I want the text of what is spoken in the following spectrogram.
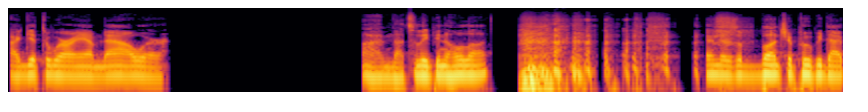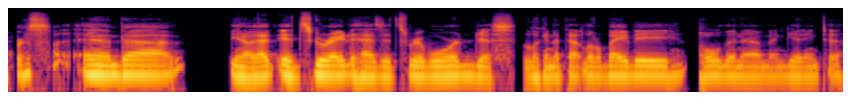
I get to where I am now, where I'm not sleeping a whole lot, and there's a bunch of poopy diapers, and uh, you know that it's great. It has its reward. Just looking at that little baby, holding him, and getting to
